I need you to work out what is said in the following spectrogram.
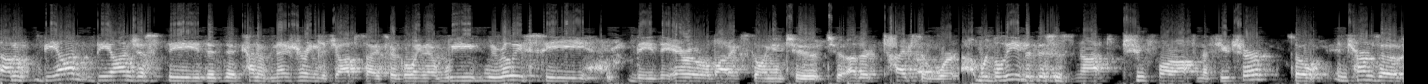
um, beyond beyond just the, the, the, kind of measuring the job sites are going we, we really see the, the aerial robotics going into to other types of work. We believe that this is not too far off in the future. So in terms of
